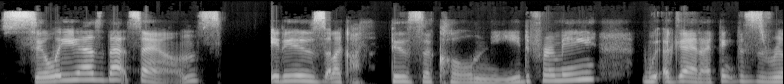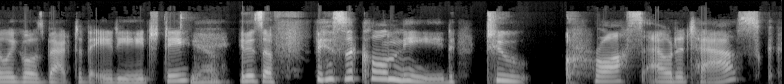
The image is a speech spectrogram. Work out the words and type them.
silly as that sounds, it is like a physical need for me. Again, I think this really goes back to the ADHD. Yeah. It is a physical need to cross out a task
